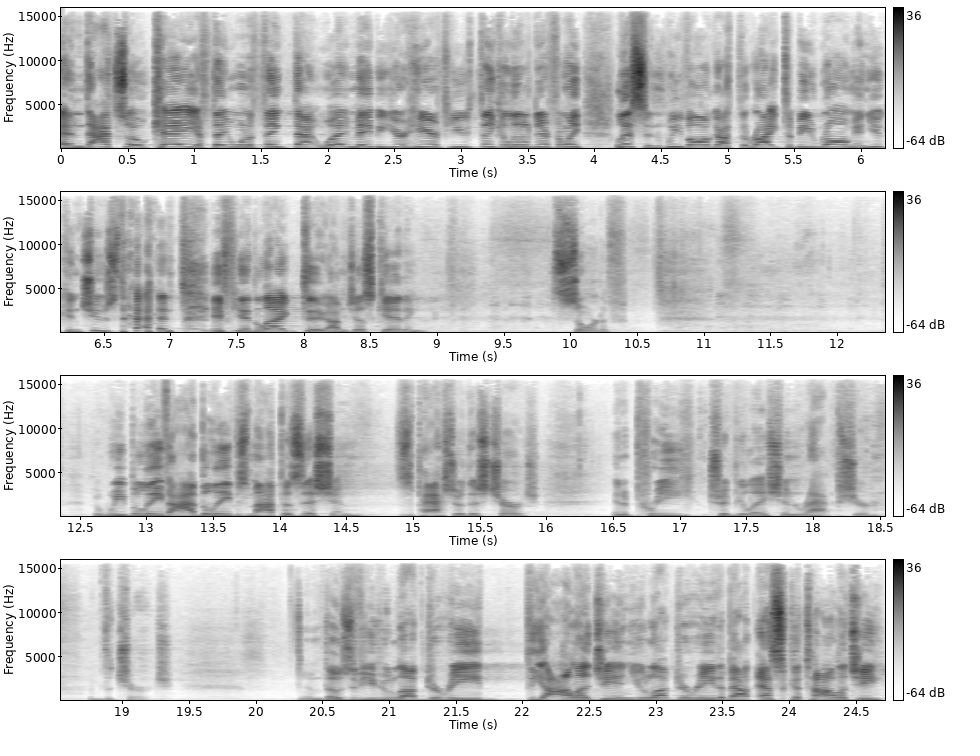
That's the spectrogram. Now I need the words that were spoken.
and that's okay if they want to think that way. Maybe you're here if you think a little differently. Listen, we've all got the right to be wrong, and you can choose that if you'd like to. I'm just kidding. Sort of. But we believe, I believe, is my position as a pastor of this church, in a pre tribulation rapture of the church. And those of you who love to read theology and you love to read about eschatology,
